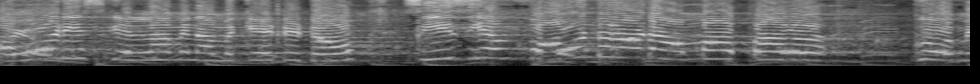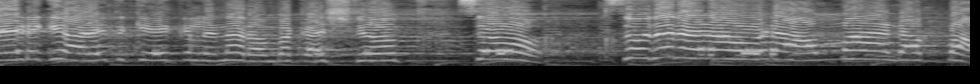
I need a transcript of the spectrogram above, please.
அவார்டிஸ்க்கு எல்லாமே நம்ம கேட்டுட்டோம். சிசிஎம் ஃபவுண்டரோட அம்மா அப்பாவை மேடைக்கு அழைத்து கேட்கலன்னா ரொம்ப கஷ்டம். சோ சுதனடாவோட அம்மா அண்ட் அப்பா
